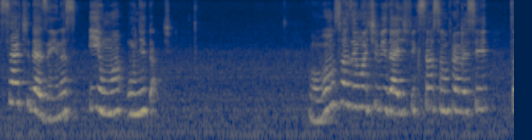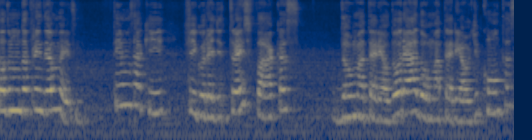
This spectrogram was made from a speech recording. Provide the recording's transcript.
sete dezenas e uma unidade. Bom, vamos fazer uma atividade de fixação para ver se todo mundo aprendeu mesmo. Temos aqui figura de três placas do material dourado ou material de contas,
